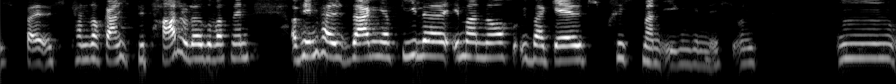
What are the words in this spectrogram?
ich, ich kann es auch gar nicht Zitat oder sowas nennen. Auf jeden Fall sagen ja viele immer noch, über Geld spricht man irgendwie nicht. Und mh, mm,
